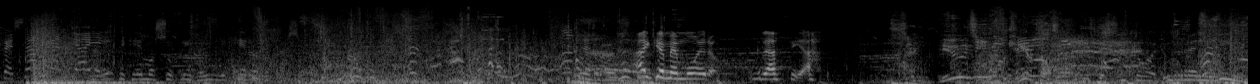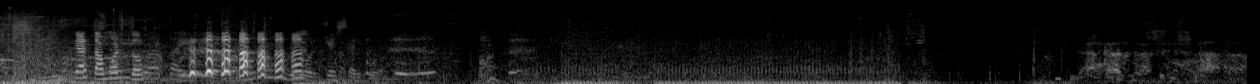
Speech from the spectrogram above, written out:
Parece que hemos sufrido un ligero retraso. ¡Ay, que me muero! Gracias. Ya está muerto. ¿Por qué ser bueno? Que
